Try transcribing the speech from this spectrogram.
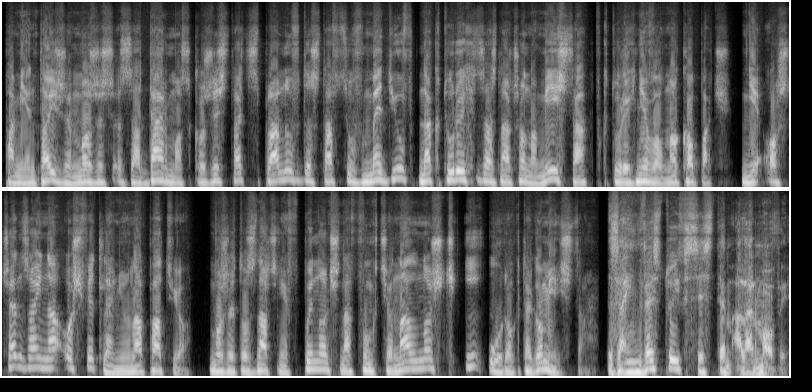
Pamiętaj, że możesz za darmo skorzystać z planów dostawców mediów, na których zaznaczono miejsca, w których nie wolno kopać. Nie oszczędzaj na oświetleniu na patio. Może to znacznie wpłynąć na funkcjonalność i urok tego miejsca. Zainwestuj w system alarmowy.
